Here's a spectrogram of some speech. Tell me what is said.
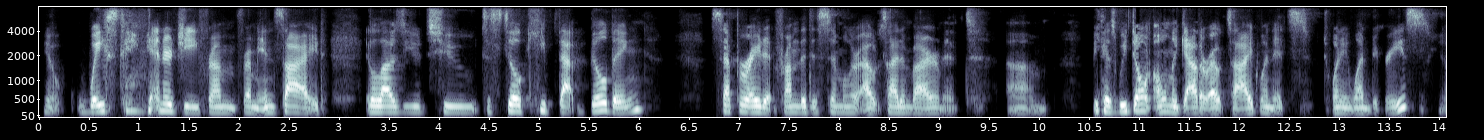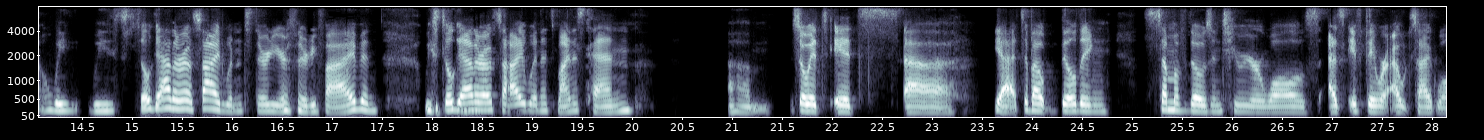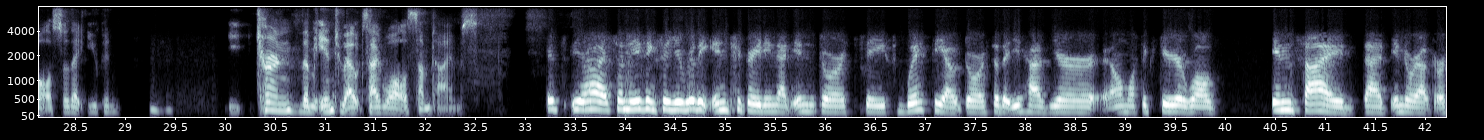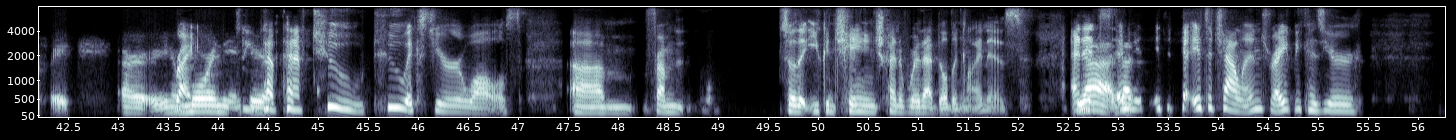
you know wasting energy from from inside. It allows you to to still keep that building separate it from the dissimilar outside environment. Um, because we don't only gather outside when it's 21 degrees you know we we still gather outside when it's 30 or 35 and we still gather outside when it's minus 10 um, so it's it's uh, yeah it's about building some of those interior walls as if they were outside walls so that you can y- turn them into outside walls sometimes It's yeah, it's amazing. So you're really integrating that indoor space with the outdoor, so that you have your almost exterior wall inside that indoor outdoor space, or you know Right. more in the So you have kind of two two exterior walls um, from so that you can change kind of where that building line is. And Yeah, it's I mean, it's a, it's a challenge, right? Because you're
